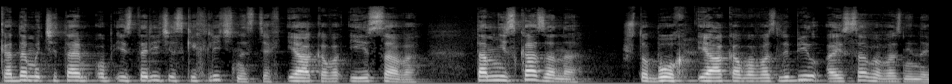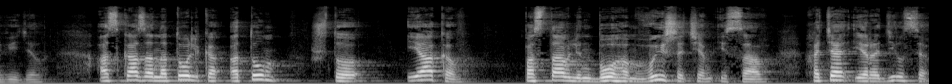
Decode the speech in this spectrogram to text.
когда мы читаем об исторических личностях Иакова и Исава, там не сказано, что Бог Иакова возлюбил, а Исава возненавидел. А сказано только о том, что Иаков поставлен Богом выше, чем Исав – хотя и родился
